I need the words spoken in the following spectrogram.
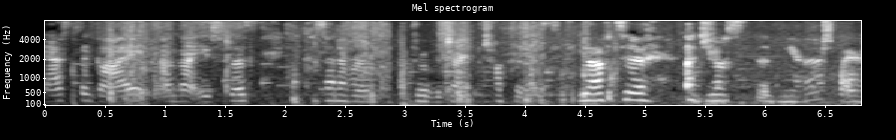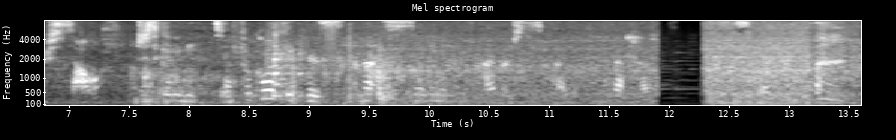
asked the guy, I'm not used to this because I never drove a giant truck like this. You have to adjust the mirrors by yourself, which is going to be difficult because I'm not sitting in the driver's side.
